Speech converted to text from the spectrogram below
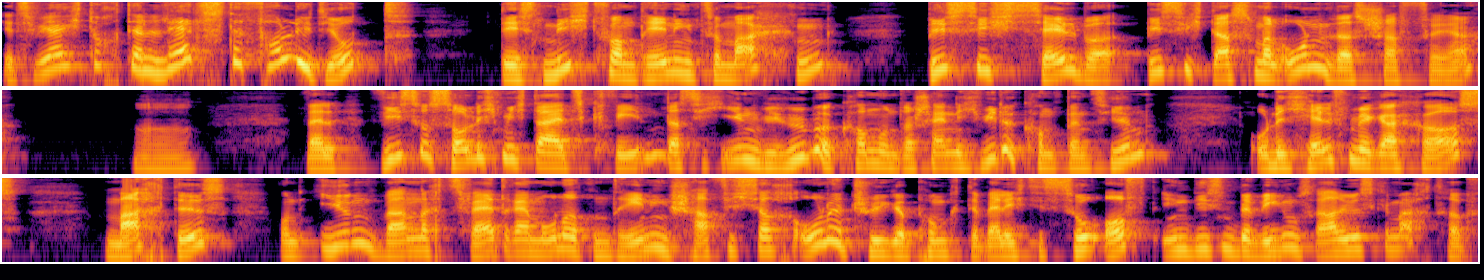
Jetzt wäre ich doch der letzte Vollidiot, das nicht vom Training zu machen, bis ich selber, bis ich das mal ohne das schaffe, ja? Mhm. Weil wieso soll ich mich da jetzt quälen, dass ich irgendwie rüberkomme und wahrscheinlich wieder kompensieren? Oder ich helfe mir gar aus, mach das und irgendwann nach zwei, drei Monaten Training schaffe ich es auch ohne Triggerpunkte, weil ich das so oft in diesem Bewegungsradius gemacht habe.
